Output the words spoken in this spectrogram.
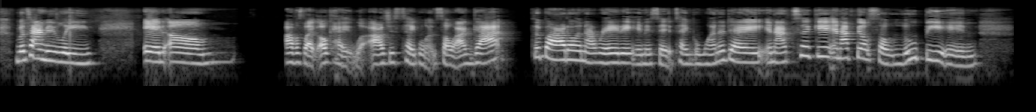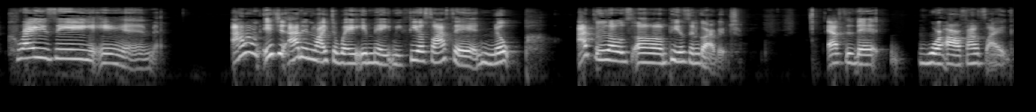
maternity leave. And um, I was like, okay, well, I'll just take one. So I got the bottle and I read it and it said take one a day. And I took it and I felt so loopy and crazy and I don't it just I didn't like the way it made me feel. So I said, nope. I threw those um pills in garbage. After that wore off. I was like,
